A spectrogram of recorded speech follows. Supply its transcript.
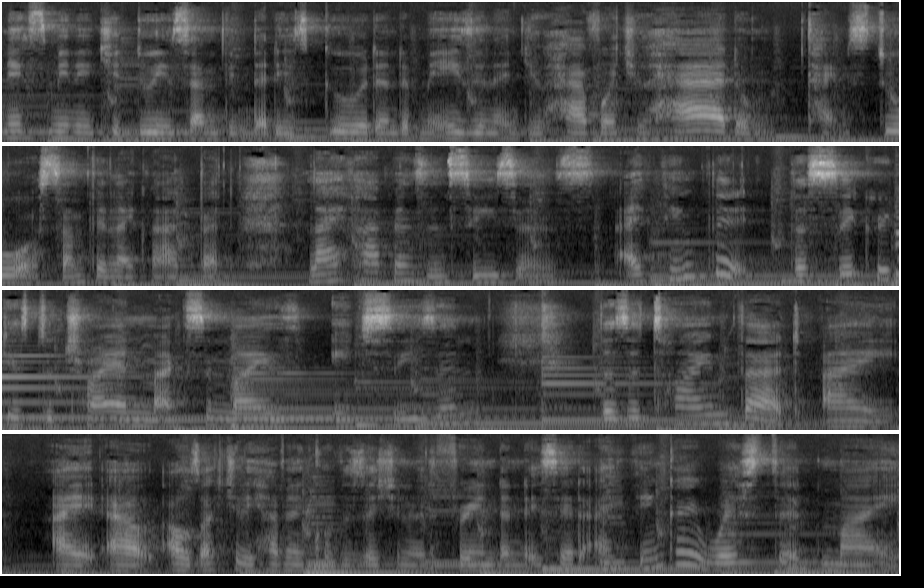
next minute you're doing something that is good and amazing and you have what you had or times two or something like that. But life happens in seasons. I think that the secret is to try and maximize each season. There's a time that I I, I, was actually having a conversation with a friend and I said I think I wasted my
